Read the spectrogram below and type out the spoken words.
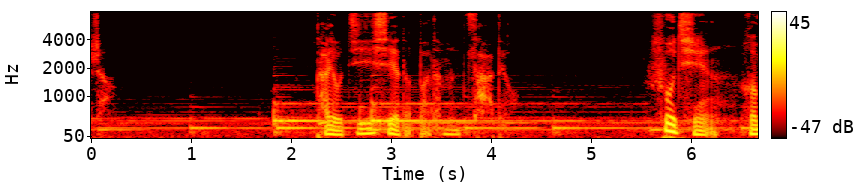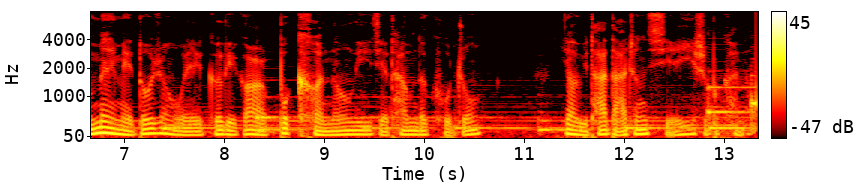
上。他又机械地把它们擦掉。父亲和妹妹都认为格里高尔不可能理解他们的苦衷，要与他达成协议是不可能的。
